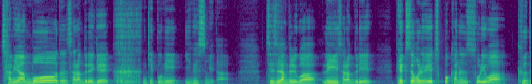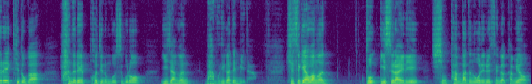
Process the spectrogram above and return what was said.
참여한 모든 사람들에게 큰 기쁨이 임했습니다. 제사장들과 레이 사람들이 백성을 위해 축복하는 소리와 그들의 기도가 하늘에 퍼지는 모습으로 이 장은 마무리가 됩니다. 히스기야 왕은 북이스라엘이 심판받은 원인을 생각하며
